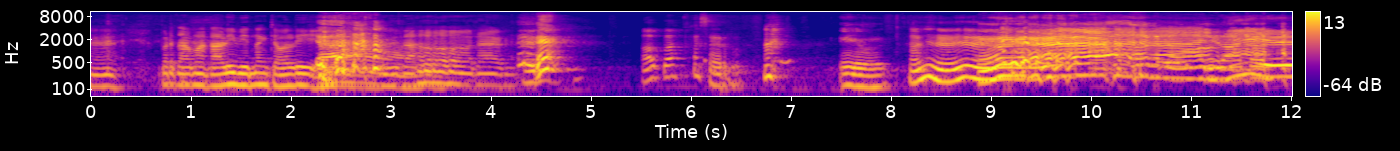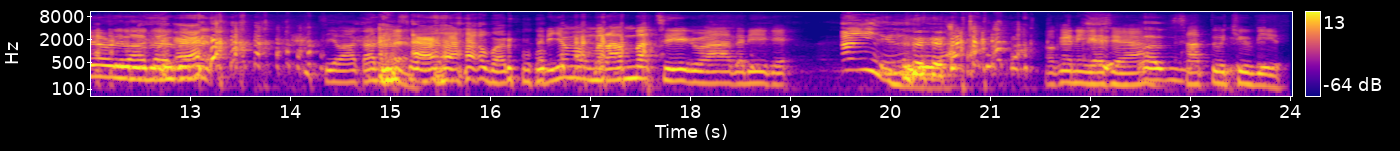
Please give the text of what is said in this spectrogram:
nah, pertama kali Bintang coli. Tahu, tahu. Eh, Apa? kasar. Hah? Iya. Silakan. Baru. Tadinya mau merambat sih gua tadi kayak Oke nih guys ya, satu cubit.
